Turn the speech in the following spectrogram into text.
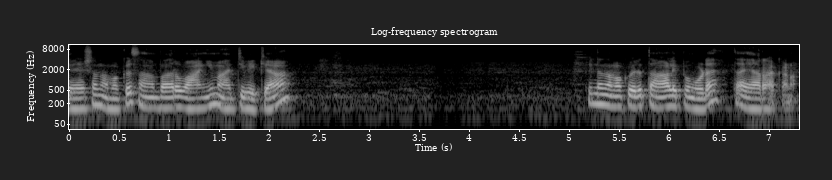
ശേഷം നമുക്ക് സാമ്പാർ വാങ്ങി മാറ്റി വയ്ക്കാം പിന്നെ നമുക്കൊരു താളിപ്പും കൂടെ തയ്യാറാക്കണം.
